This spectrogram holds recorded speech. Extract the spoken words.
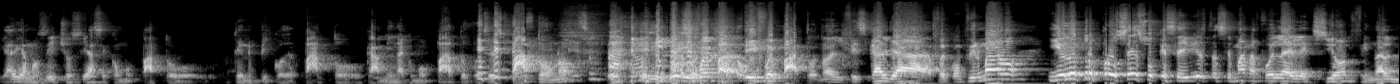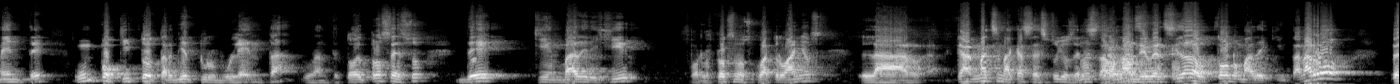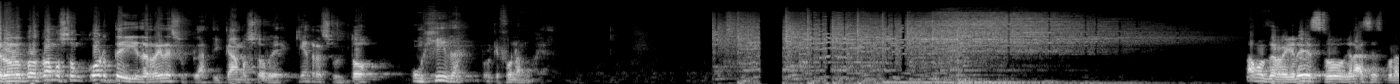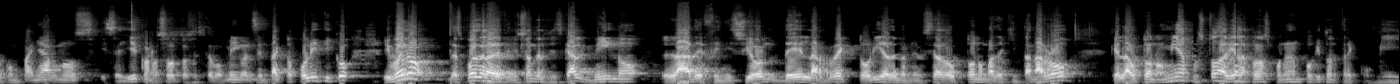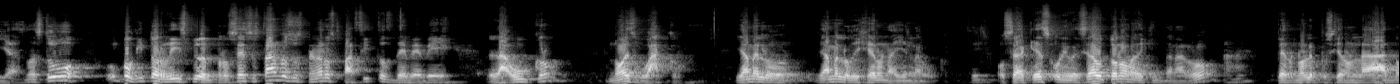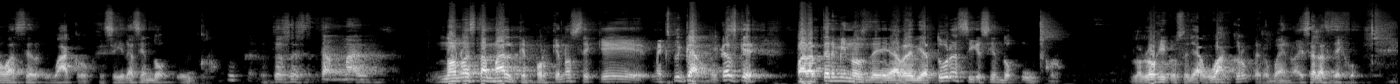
Ya habíamos dicho, si hace como pato tiene pico de pato, camina como pato, pues es pato, ¿no? es un pato. y, fue pato. Y fue pato, ¿no? El fiscal ya fue confirmado. Y el otro proceso que se vivió esta semana fue la elección, finalmente, un poquito también turbulenta durante todo el proceso, de quien va a dirigir por los próximos cuatro años la máxima casa de estudios del Estado, la Universidad Autónoma de Quintana Roo. Pero nos vamos a un corte y de regreso platicamos sobre quién resultó ungida, porque fue una mujer. Vamos de regreso, gracias por acompañarnos y seguir con nosotros este domingo en Sintacto Político. Y bueno, después de la definición del fiscal vino la definición de la rectoría de la Universidad Autónoma de Quintana Roo, que la autonomía pues todavía la podemos poner un poquito entre comillas, ¿no? Estuvo un poquito ríspido el proceso, está dando sus primeros pasitos de bebé la UCRO, no es Huacro. Ya me lo, ya me lo dijeron ahí en la UCRO. O sea que es Universidad Autónoma de Quintana Roo, pero no le pusieron la A, no va a ser Huacro, que seguirá siendo UCRO. Entonces está mal. No, no está mal, que porque no sé qué. Me explicaron. El caso es que para términos de abreviatura sigue siendo UCRO. Lo lógico sería Huacro, pero bueno, ahí se las dejo.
